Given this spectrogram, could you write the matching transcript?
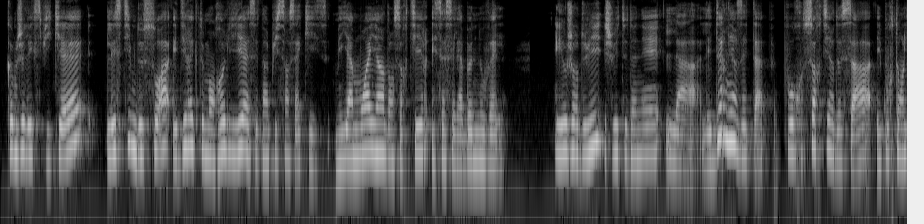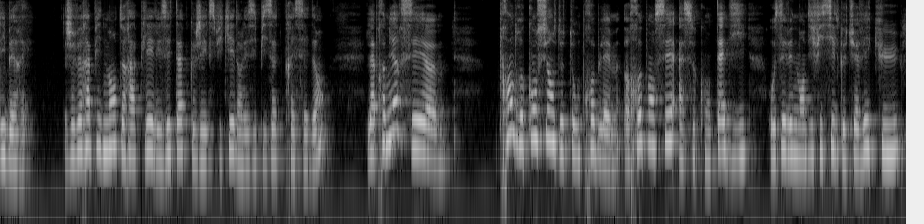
Comme je l'expliquais, l'estime de soi est directement reliée à cette impuissance acquise. Mais il y a moyen d'en sortir et ça c'est la bonne nouvelle. Et aujourd'hui, je vais te donner les dernières étapes pour sortir de ça et pour t'en libérer. Je vais rapidement te rappeler les étapes que j'ai expliquées dans les épisodes précédents. La première, c'est euh, prendre conscience de ton problème, repenser à ce qu'on t'a dit, aux événements difficiles que tu as vécus,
